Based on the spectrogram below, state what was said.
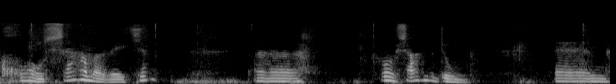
gewoon samen, weet je. Gewoon samen doen. En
